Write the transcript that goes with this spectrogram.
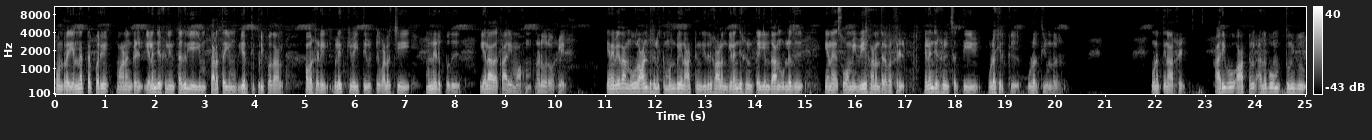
போன்ற எண்ணற்ற பரிமாணங்கள் இளைஞர்களின் தகுதியையும் தரத்தையும் உயர்த்தி பிடிப்பதால் அவர்களை விலக்கி வைத்துவிட்டு வளர்ச்சியை முன்னெடுப்பது இயலாத காரியமாகும் நடுவர் அவர்களே எனவேதான் நூறு ஆண்டுகளுக்கு முன்பே நாட்டின் எதிர்காலம் இளைஞர்களின் கையில்தான் உள்ளது என சுவாமி விவேகானந்தர் அவர்கள் இளைஞர்களின் சக்தியை உலகிற்கு உணர்த்தியுள்ளனர் உணர்த்தினார்கள். அறிவு ஆற்றல் அனுபவம் துணிவு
